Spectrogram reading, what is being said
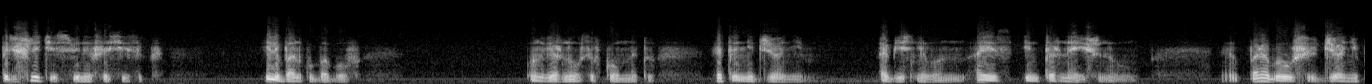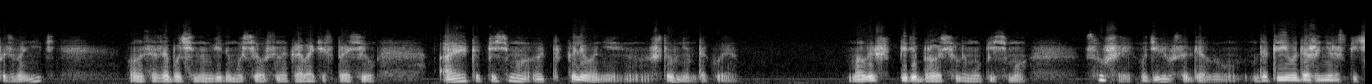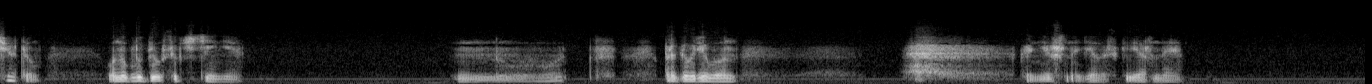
Пришлите свиных сосисок или банку бобов. Он вернулся в комнату. Это не Джонни, объяснил он, а из International. Пора бы уж Джонни позвонить. Он с озабоченным видом уселся на кровать и спросил, «А это письмо от Калеони, что в нем такое?» Малыш перебросил ему письмо. «Слушай», — удивился Деллоу, — «да ты его даже не распечатал». Он углубился в чтение. «Ну вот», — проговорил он, — «конечно, дело скверное.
